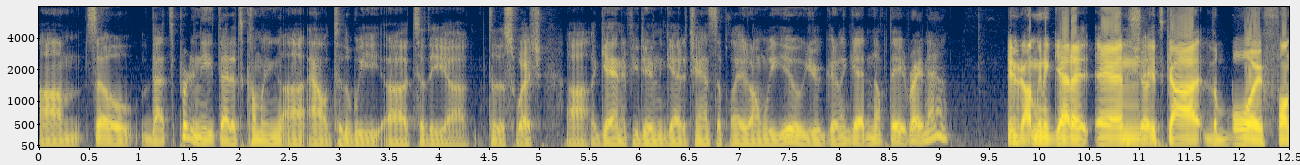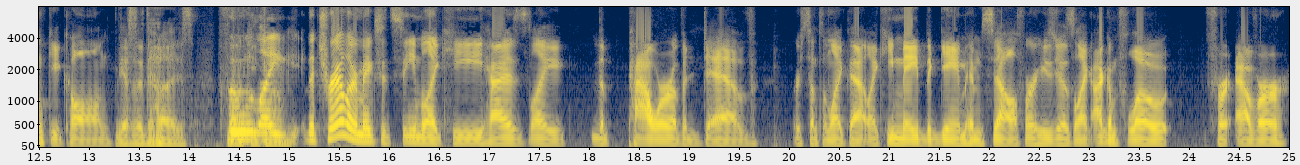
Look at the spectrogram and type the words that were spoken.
Um, so that's pretty neat that it's coming uh, out to the Wii uh, to the uh, to the Switch. Uh, again, if you didn't get a chance to play it on Wii U, you're gonna get an update right now. Dude, I'm gonna get it, and it's got the boy Funky Kong. Yes, it does. Who Funky like Kong. the trailer makes it seem like he has like the power of a dev or something like that. Like he made the game himself, or he's just like, I can float forever.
